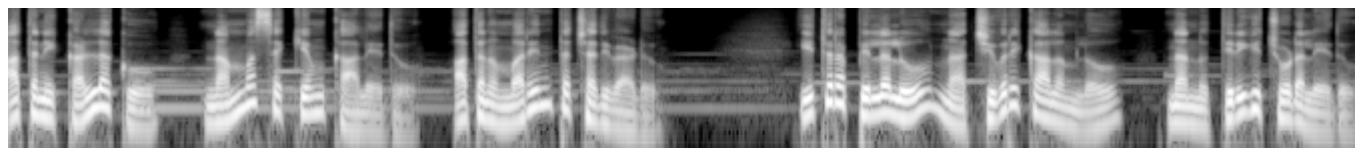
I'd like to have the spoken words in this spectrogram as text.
అతని కళ్ళకు నమ్మశక్యం కాలేదు. అతను మరింత చదివాడు. ఇతర పిల్లలు నా చివరి కాలంలో నన్ను తిరిగి చూడలేదు.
